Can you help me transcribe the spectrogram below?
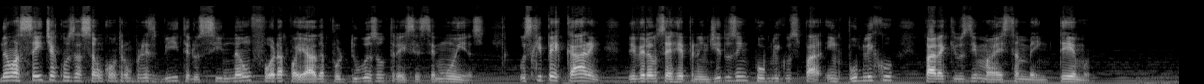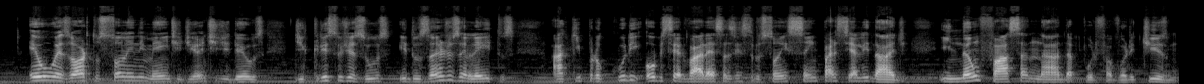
Não aceite acusação contra um presbítero se não for apoiada por duas ou três testemunhas. Os que pecarem deverão ser repreendidos em, em público para que os demais também temam. Eu o exorto solenemente diante de Deus, de Cristo Jesus e dos anjos eleitos, a que procure observar essas instruções sem parcialidade e não faça nada por favoritismo.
